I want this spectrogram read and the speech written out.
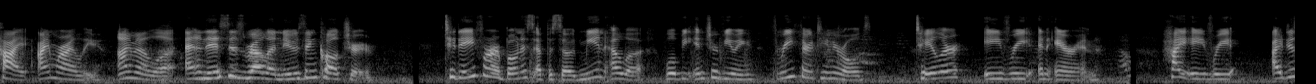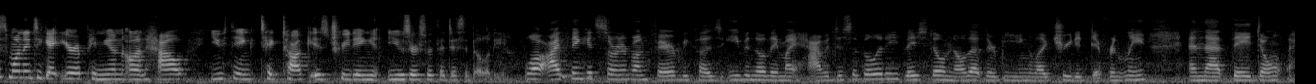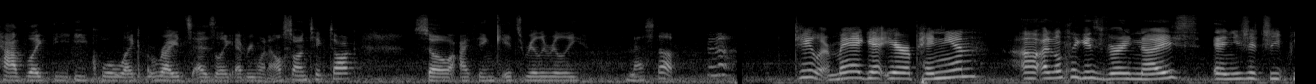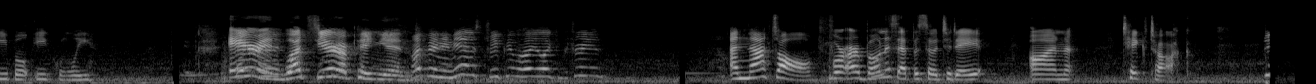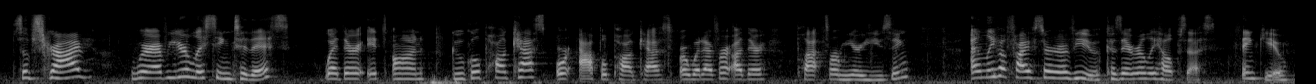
Hi, I'm Riley, I'm Ella. and, this, is Rella News and Culture. Today, for our bonus episode, me and Ella will be interviewing three 13 year olds Taylor, Avery, and Aaron. Hi, Avery. I just wanted to get your opinion on how you think TikTok is treating users with a disability. Well, I think it's sort of unfair because even though they might have a disability, they still know that they're being like treated differently and that they don't have like the equal like rights as like everyone else on TikTok. So, I think it's really really messed up. Taylor, may I get your opinion? Uh, I don't think it's very nice, and you should treat people equally. Aaron, what's your opinion? My opinion is treat people how you like to be treated. And that's all. For our bonus episode today on TikTok. Subscribe. wherever you're listening to this, whether it's on Google Podcasts or Apple Podcasts or whatever other platform you're using, and leave a five star review because it really helps us. Thank you.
